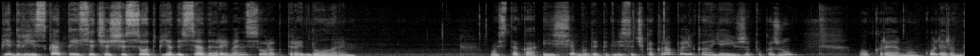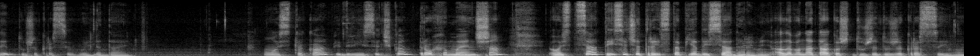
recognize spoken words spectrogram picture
Підвіска 1650 гривень 43 долари. Ось така. І ще буде підвісочка крапелька, я її вже покажу окремо. Колір один дуже красиво виглядають. Ось така підвісочка, трохи менша. Ось ця 1350 гривень, але вона також дуже-дуже красива.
